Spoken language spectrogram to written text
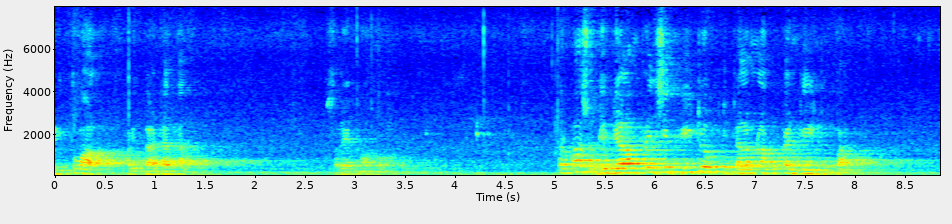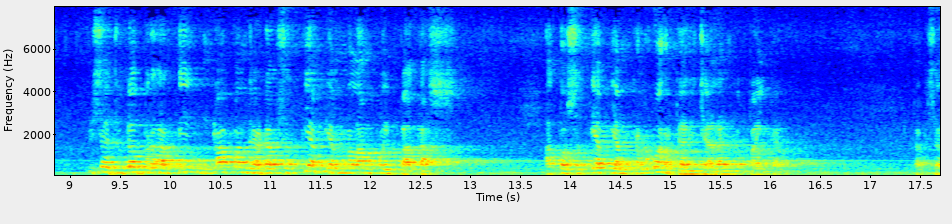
ritual peribadatan. Selain Allah. Termasuk di dalam prinsip hidup di dalam melakukan kehidupan bisa juga berarti ungkapan terhadap setiap yang melampaui batas atau setiap yang keluar dari jalan kebaikan. Kita bisa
